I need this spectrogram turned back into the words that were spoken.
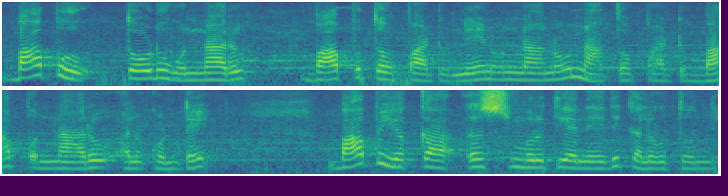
బాపు తోడు ఉన్నారు. బాపుతో పాటు నేనున్నాను నాతో పాటు బాపు ఉన్నారు అనుకుంటే బాపు యొక్క స్మృతి అనేది కలుగుతుంది.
